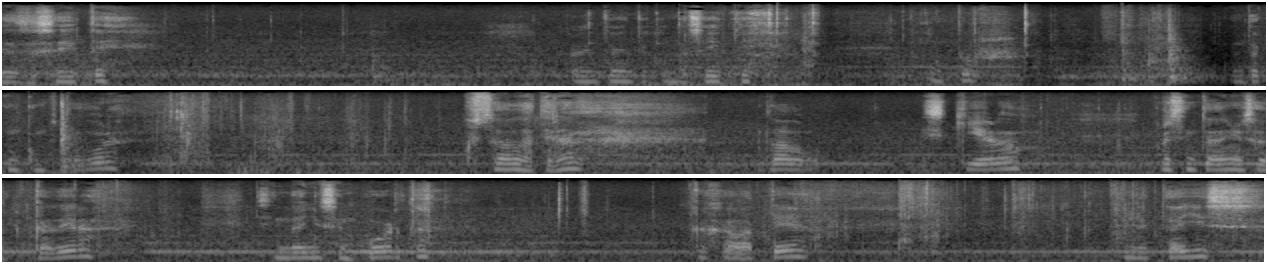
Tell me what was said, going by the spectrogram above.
De aceite. Aparentemente con aceite motor. Cuenta con computadora. Costado lateral. Lado izquierdo. Presenta daños a cadera. Sin daños en puerta. Caja batea. Con detalles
